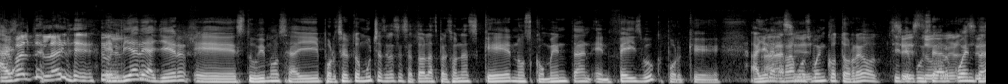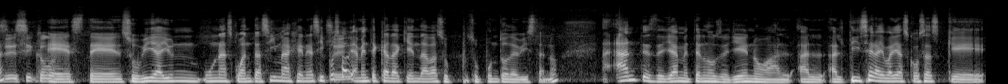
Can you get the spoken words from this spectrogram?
Me falta el aire. El día de ayer eh, estuvimos ahí, por cierto, muchas gracias a todas las personas que nos comentan en Facebook, porque ayer Ah, agarramos sí. buen cotorreo, si Sí, te puse a dar cuenta. Sí, sí, sí, cómo no. este, subí ahí un- unas cuantas imágenes y pues obviamente cada quien daba su, su punto de vista, ¿no? Antes de ya meternos de lleno al, al- al teaser, hay varias cosas que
